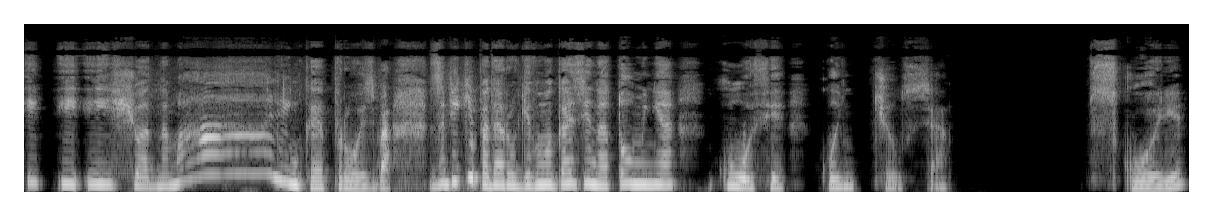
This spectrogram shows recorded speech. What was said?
И, и, и еще одна маленькая просьба. Забеги по дороге в магазин, а то у меня кофе кончился. Вскоре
